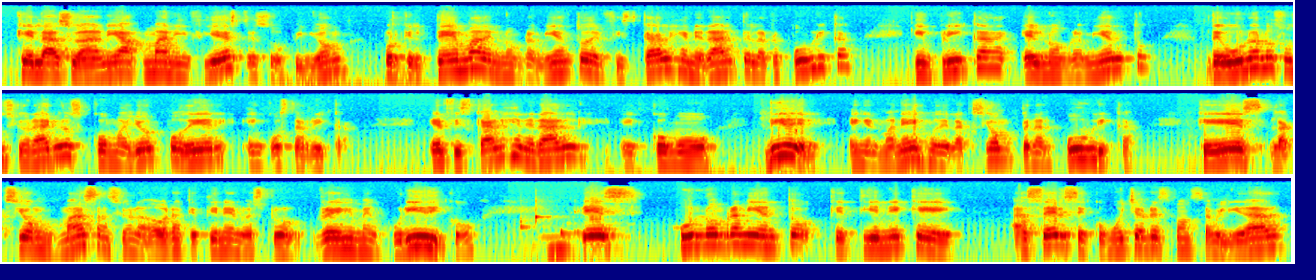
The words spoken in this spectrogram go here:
que la ciudadanía manifieste su opinión porque el tema del nombramiento del fiscal general de la República implica el nombramiento de uno de los funcionarios con mayor poder en Costa Rica. El fiscal general, eh, como líder en el manejo de la acción penal pública, que es la acción más sancionadora que tiene nuestro régimen jurídico, es un nombramiento que tiene que hacerse con mucha responsabilidad,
